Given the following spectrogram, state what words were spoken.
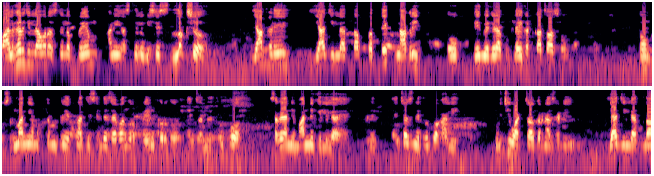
पालघर जिल्ह्यावर असलेलं प्रेम आणि असलेलं विशेष लक्ष याकडे या जिल्ह्यातला प्रत्येक नागरिक तो वेगवेगळ्या कुठल्याही घटकाचा असो तो सन्माननीय मुख्यमंत्री एकनाथजी शिंदे साहेबांवर प्रेम करतो त्यांचं नेतृत्व सगळ्यांनी मान्य केलेले आहे. आणि त्यांच्याच नेतृत्वाखाली पुढची वाटचाल करण्यासाठी या जिल्ह्यातला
